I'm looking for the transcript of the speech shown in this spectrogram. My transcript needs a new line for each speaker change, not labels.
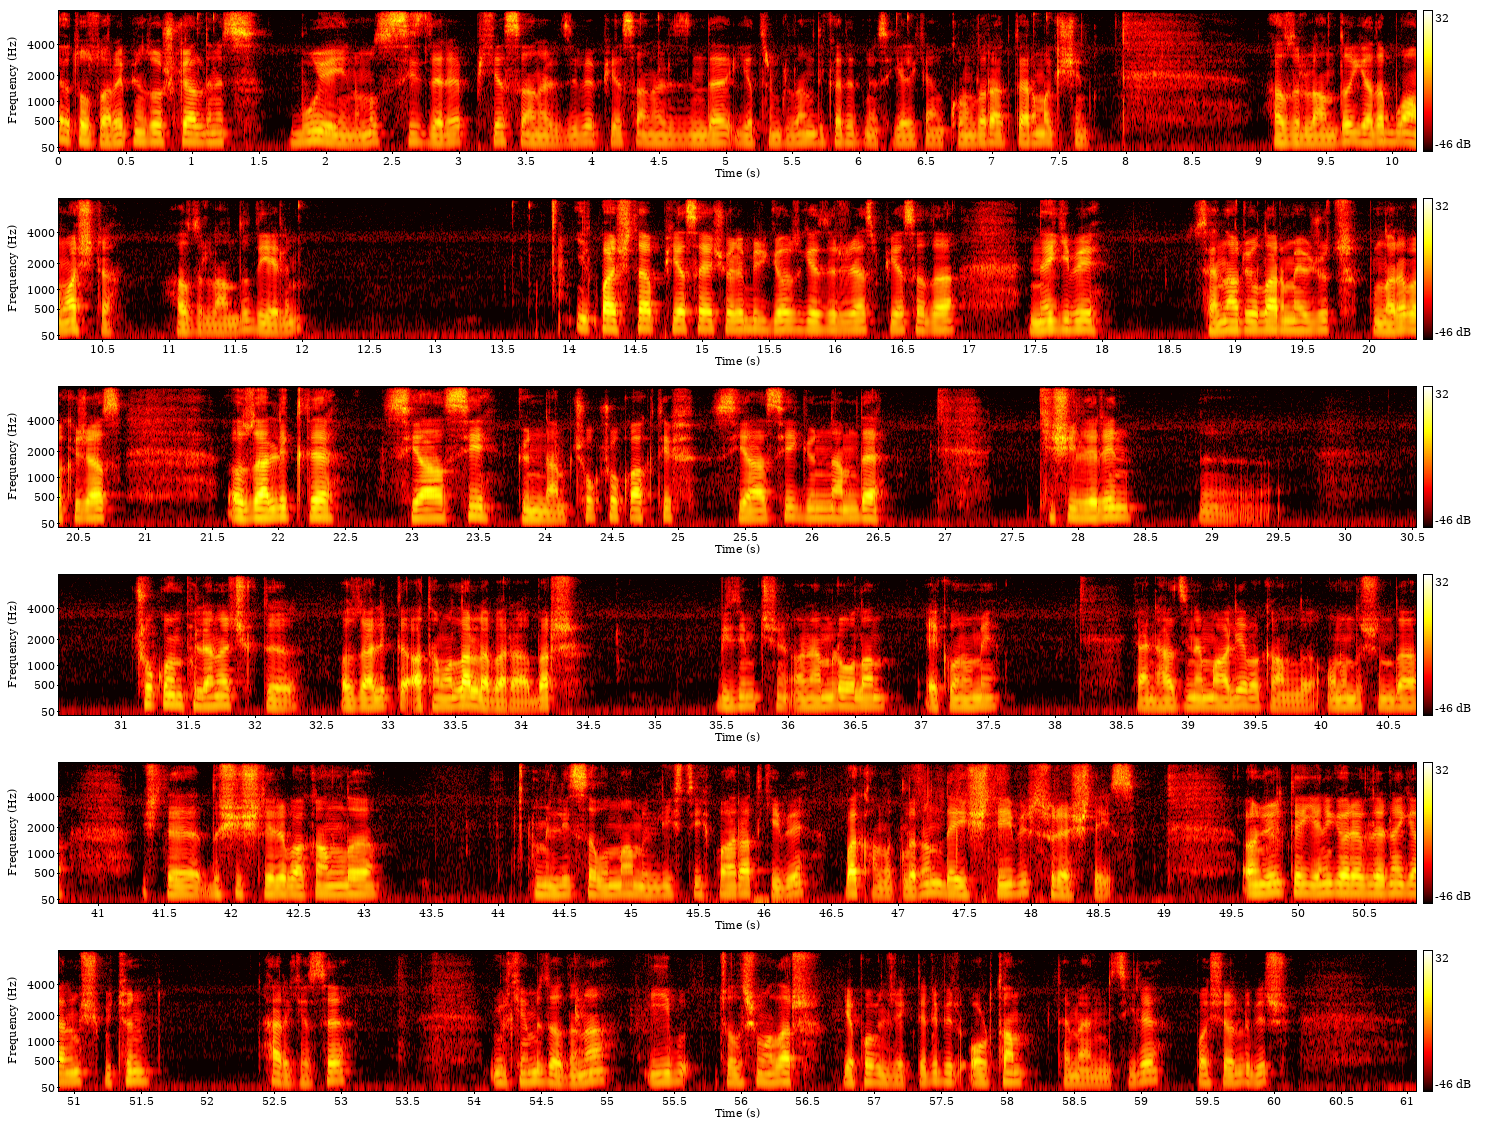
Evet dostlar hepiniz hoş geldiniz. Bu yayınımız sizlere piyasa analizi ve piyasa analizinde yatırımcıların dikkat etmesi gereken konuları aktarmak için hazırlandı ya da bu amaçla hazırlandı diyelim. İlk başta piyasaya şöyle bir göz gezdireceğiz. Piyasada ne gibi senaryolar mevcut bunlara bakacağız. Özellikle siyasi gündem çok çok aktif. Siyasi gündemde kişilerin e, çok ön plana çıktığı özellikle atamalarla beraber bizim için önemli olan ekonomi yani Hazine Maliye Bakanlığı onun dışında işte Dışişleri Bakanlığı Milli Savunma, Milli İstihbarat gibi bakanlıkların değiştiği bir süreçteyiz. Öncelikle yeni görevlerine gelmiş bütün herkese ülkemiz adına iyi çalışmalar yapabilecekleri bir ortam temennisiyle başarılı bir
